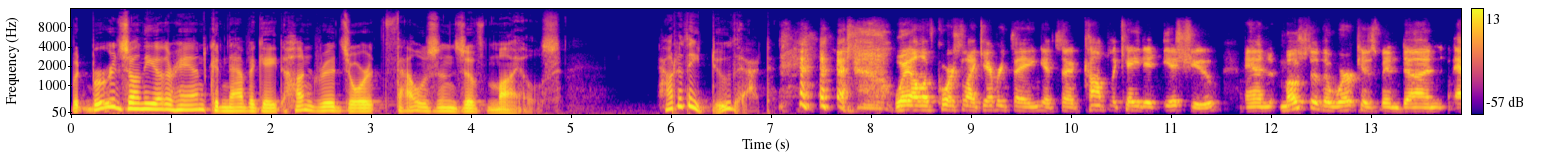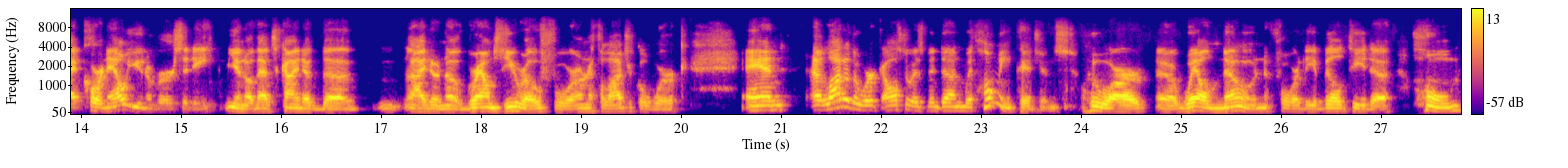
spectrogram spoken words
But birds, on the other hand, can navigate hundreds or thousands of miles. How do they do that? well, of course, like everything, it's a complicated issue. And most of the work has been done at Cornell University. You know, that's kind of the, I don't know, ground zero for ornithological work. And a lot of the work also has been done with homing pigeons, who are uh, well known for the ability to home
